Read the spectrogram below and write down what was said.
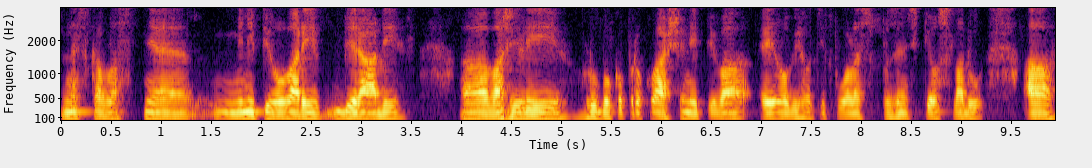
dneska vlastně mini pivovary by rádi eh, vařili hluboko prokvášený piva aleového typu, ale z plzeňského sladu a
